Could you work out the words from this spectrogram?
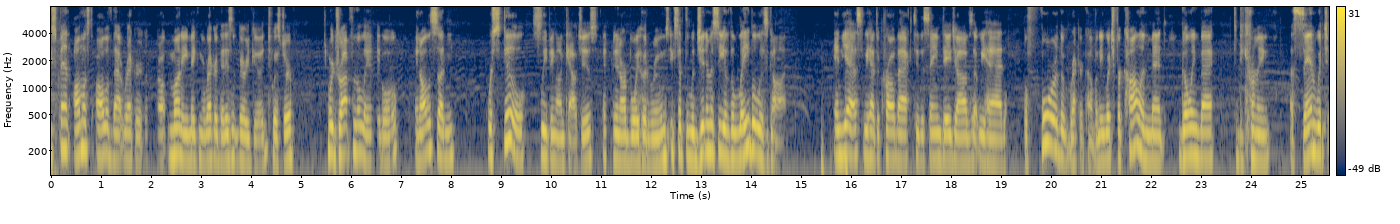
We spent almost all of that record uh, money making a record that isn't very good, Twister. We're dropped from the label, and all of a sudden, we're still sleeping on couches in our boyhood rooms, except the legitimacy of the label is gone. And yes, we had to crawl back to the same day jobs that we had before the record company, which for Colin meant going back to becoming a sandwich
